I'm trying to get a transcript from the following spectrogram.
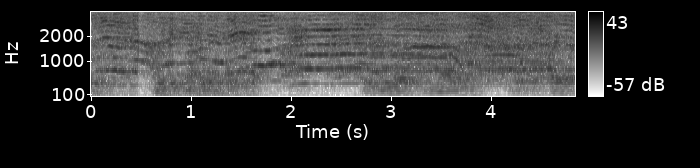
we get into it. So you go tomorrow, prepare.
